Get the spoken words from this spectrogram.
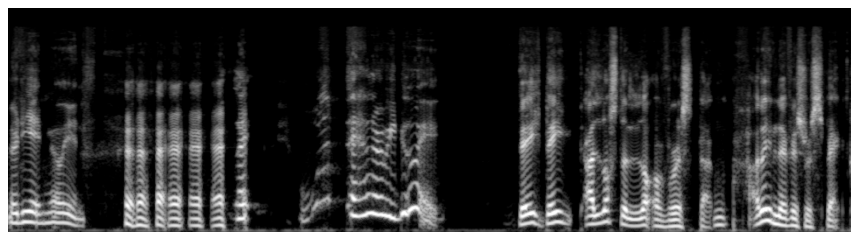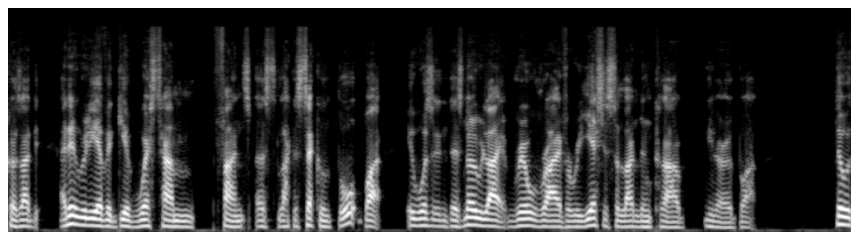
38 million. Like, what the hell are we doing? They, they, I lost a lot of respect. I don't even know if it's respect because I, I didn't really ever give West Ham fans a, like a second thought, but it wasn't. There's no like real rivalry. Yes, it's a London club, you know, but the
